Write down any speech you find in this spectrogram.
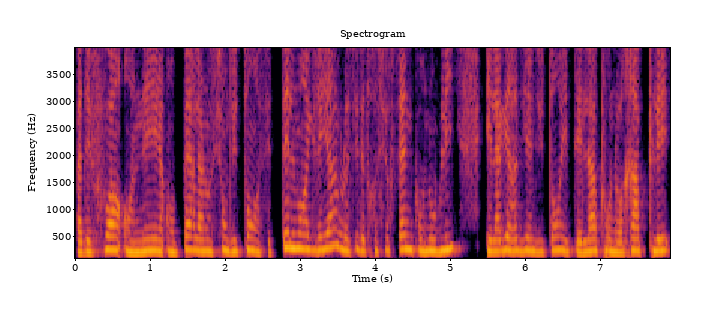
bah, des fois on est on perd la notion du temps. C'est tellement agréable aussi d'être sur scène qu'on oublie et la gardienne du temps était là pour nous rappeler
